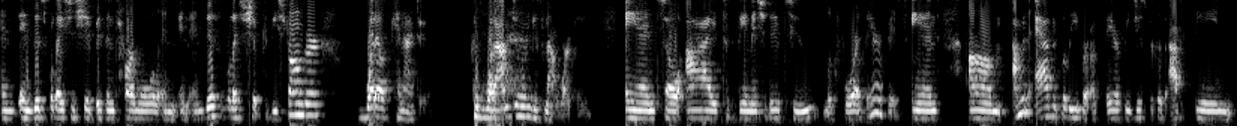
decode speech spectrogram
and, and this relationship is in turmoil and, and, and this relationship could be stronger, what else can I do? Because what I'm doing is not working. And so I took the initiative to look for a therapist. And um, I'm an avid believer of therapy just because I've seen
